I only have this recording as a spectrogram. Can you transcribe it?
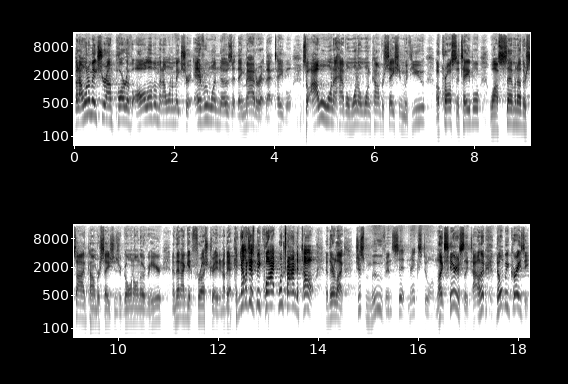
But I want to make sure I'm part of all of them, and I want to make sure everyone knows that they matter at that table. So I will want to have a one on one conversation with you across the table while seven other side conversations are going on over here. And then I get frustrated. And I'll be like, Can y'all just be quiet? We're trying to talk. And they're like, Just move and sit next to them. Like, seriously, Tyler, don't be crazy.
